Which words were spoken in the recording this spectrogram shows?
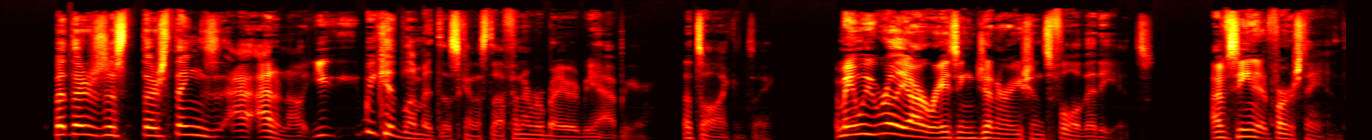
but there's just there's things I, I don't know. You we could limit this kind of stuff and everybody would be happier. That's all I can say. I mean, we really are raising generations full of idiots. I've seen it firsthand.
